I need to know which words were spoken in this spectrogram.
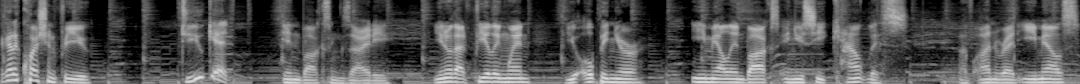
I got a question for you. Do you get inbox anxiety? You know that feeling when you open your email inbox and you see countless of unread emails?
